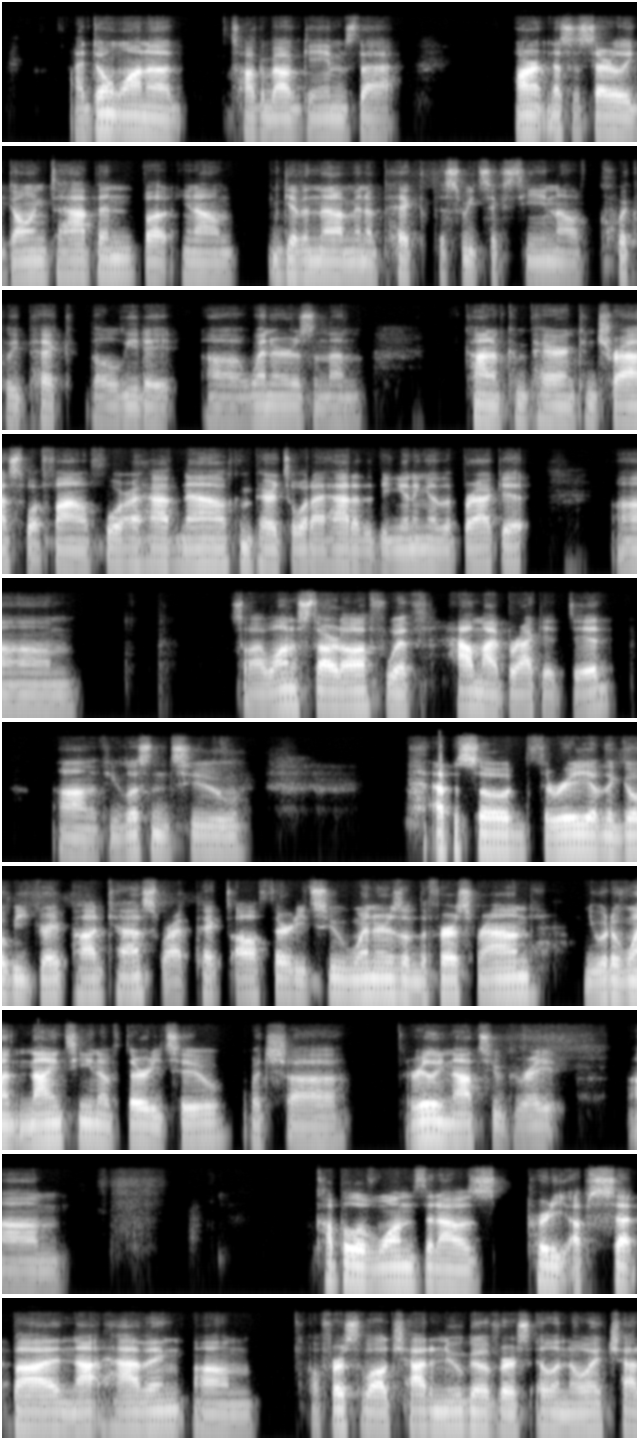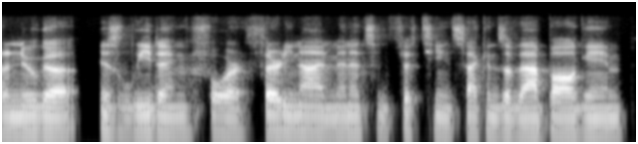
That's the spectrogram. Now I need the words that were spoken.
I don't want to talk about games that aren't necessarily going to happen, but you know, given that I'm going to pick the Sweet 16, I'll quickly pick the Elite Eight uh, winners and then kind of compare and contrast what Final Four I have now compared to what I had at the beginning of the bracket. Um, so I want to start off with how my bracket did. Um, if you listen to episode three of the Go Be Great podcast, where I picked all 32 winners of the first round, you would have went 19 of 32, which uh, really not too great. Um, couple of ones that I was pretty upset by not having. Um, well, first of all, Chattanooga versus Illinois. Chattanooga is leading for 39 minutes and 15 seconds of that ball game.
